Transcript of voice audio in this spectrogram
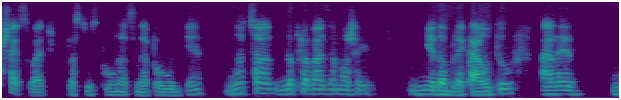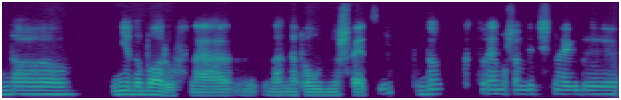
przesłać po prostu z północy na południe, no co doprowadza może nie do blackoutów, ale do niedoborów na, na, na południu Szwecji, do, które muszą być no jakby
